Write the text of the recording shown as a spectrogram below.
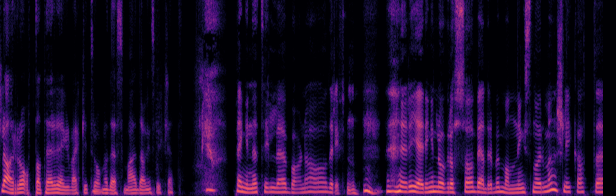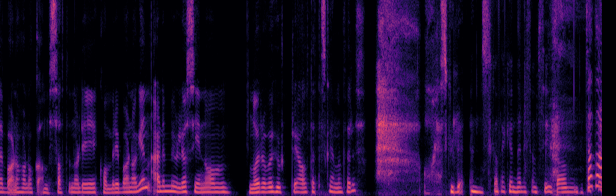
klarer å oppdatere regelverket i tråd med det som er dagens virkelighet pengene til eh, barna og driften. Mm. Regjeringen lover også å bedre bemanningsnormen, slik at eh, barna har nok ansatte når de kommer i barnehagen. Er det mulig å si noe om når og hvor hurtig alt dette skal gjennomføres? Å, jeg skulle ønske at jeg kunne liksom si sånn ta-ta,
